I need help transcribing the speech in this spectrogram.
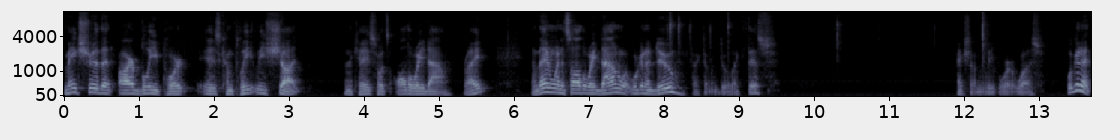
make sure that our bleed port is completely shut. Okay, so it's all the way down, right? And then when it's all the way down, what we're going to do, in fact, I'm going to do it like this. Actually, I'm going to leave it where it was. We're going to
